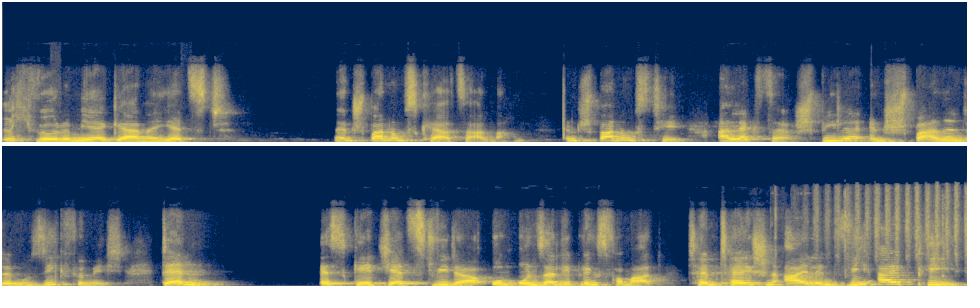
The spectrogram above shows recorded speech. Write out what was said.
Ich würde mir gerne jetzt eine Entspannungskerze anmachen. Entspannungstee. Alexa, spiele entspannende Musik für mich. Denn es geht jetzt wieder um unser Lieblingsformat Temptation Island VIP.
